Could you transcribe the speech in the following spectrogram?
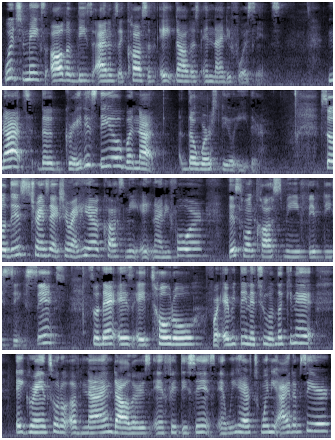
which makes all of these items a cost of $8.94. Not the greatest deal, but not the worst deal either. So this transaction right here cost me $8.94. This one cost me 56 cents. So that is a total for everything that you are looking at, a grand total of $9.50. And we have 20 items here.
